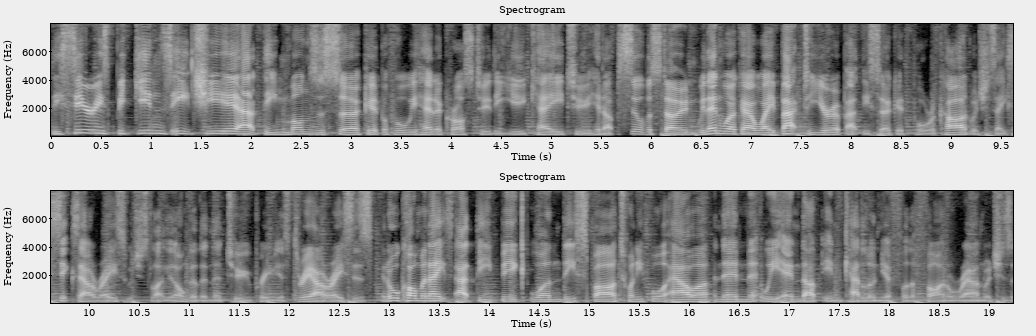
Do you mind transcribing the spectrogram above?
The series begins each year at the Monza circuit before we head across to the UK to hit up Silverstone. We then work our way back to Europe at the circuit Paul Ricard, which is a six hour race, which is slightly longer than the two previous three hour races. It all culminates at the big one, the Spa 24 hour, and then we end up in Catalonia for the final round, which is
